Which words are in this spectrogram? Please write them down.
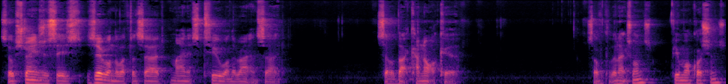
So strangeness is 0 on the left hand side, minus 2 on the right hand side. So that cannot occur. So look at the next ones. A few more questions.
